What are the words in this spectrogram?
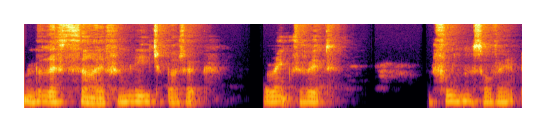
and the left thigh from knee to buttock, the length of it, the fullness of it.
